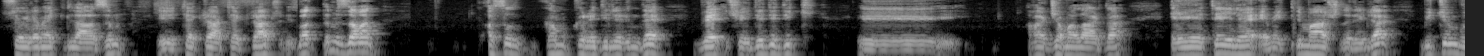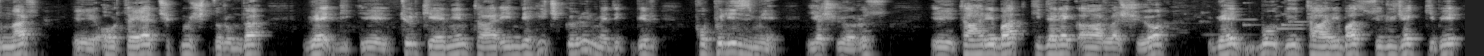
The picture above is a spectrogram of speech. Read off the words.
söylemek lazım e, tekrar tekrar. Baktığımız zaman asıl kamu kredilerinde ve şeyde dedik e, harcamalarda EYT ile emekli maaşlarıyla bütün bunlar e, ortaya çıkmış durumda ve e, Türkiye'nin tarihinde hiç görülmedik bir popülizmi yaşıyoruz. E, tahribat giderek ağırlaşıyor ve bu tahribat sürecek gibi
